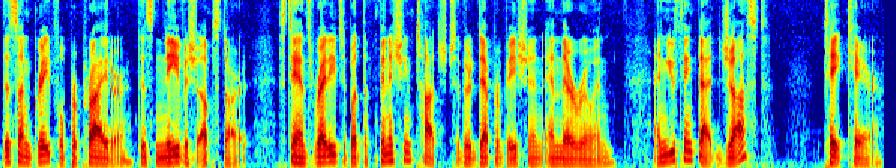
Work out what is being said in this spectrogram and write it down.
this ungrateful proprietor, this knavish upstart, stands ready to put the finishing touch to their deprivation and their ruin. And you think that just? Take care.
